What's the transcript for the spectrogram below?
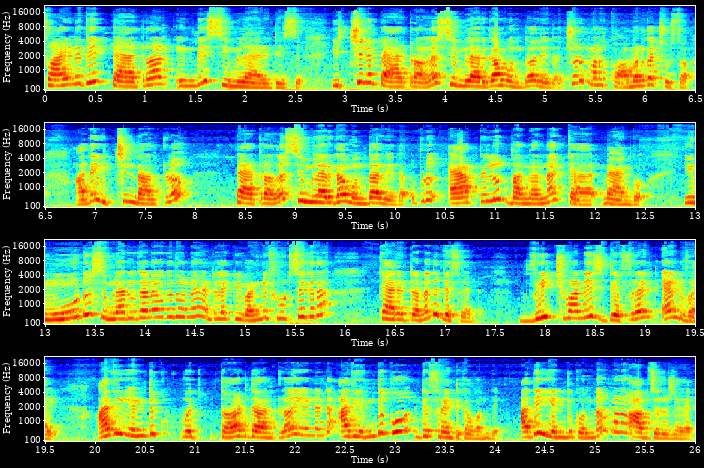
find the pattern in the similarities ఇచ్చిన ప్యాట్రాన్లో సిమిలర్గా ఉందో లేదో చూడు మనం కామన్గా చూస్తాం. అదే ఇచ్చిన దాంట్లో ప్యాట్రాన్లో సిమిలర్గా ఉందా లేదా? ఇప్పుడు యాపిల్ బనానా క్యా మ్యాంగో ఈ మూడు సిమిలర్గానే కదా ఉన్నాయి? అంటే లైక్ ఇవన్నీ ఫ్రూట్సే కదా? క్యారెట్ అన్నది different which one is different and why అది ఎందుకు థర్డ్ దాంట్లో ఏంటంటే అది ఎందుకు డిఫరెంట్గా ఉంది? అది ఎందుకు ఉందో మనం అబ్జర్వ్ చేయాలి.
